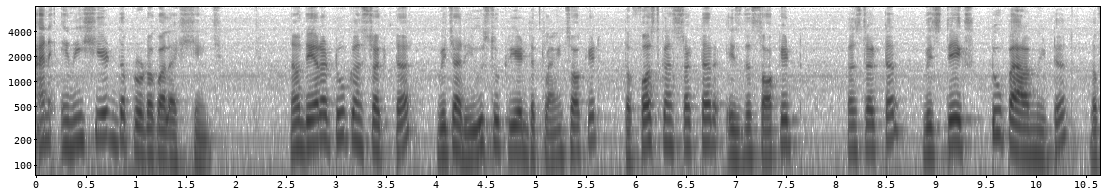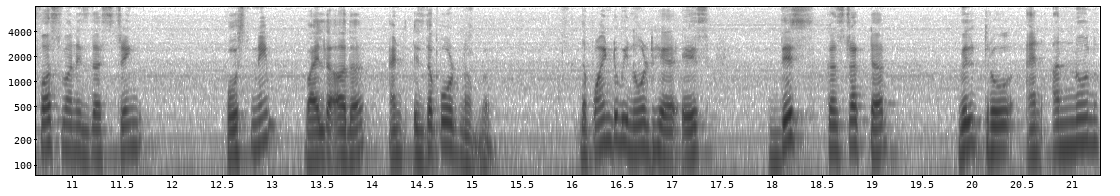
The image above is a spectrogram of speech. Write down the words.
and initiate the protocol exchange. Now there are two constructor which are used to create the client socket. The first constructor is the socket constructor which takes two parameter. The first one is the string host name while the other and is the port number the point to be noted here is this constructor will throw an unknown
